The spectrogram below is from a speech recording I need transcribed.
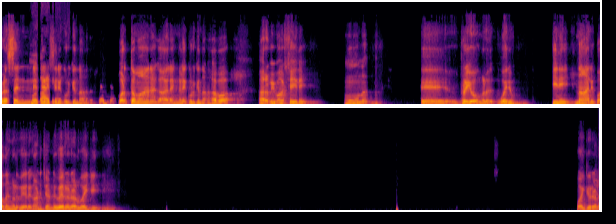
പ്രസന്റ്. ടെൻസിനെ കുറിക്കുന്നതാണ്. വർത്തമാന കാലങ്ങളെ കുറിക്കുന്നതാണ്. അപ്പൊ അറബി ഭാഷയിൽ മൂന്ന് ഏർ പ്രയോഗങ്ങൾ വരും. ഇനി നാല് പദങ്ങൾ വേറെ കാണിച്ചുണ്ട് വേറെ ഒരാൾ വായിക്ക്. വായിക്കും ഒരാൾ.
